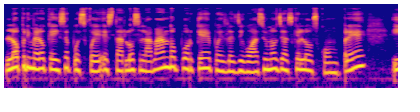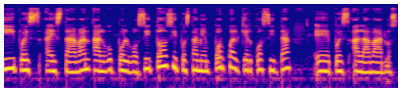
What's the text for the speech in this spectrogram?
Lo primero que hice pues fue estarlos lavando porque pues les digo hace unos días que los compré y pues estaban algo polvositos y pues también por cualquier cosita eh, pues a lavarlos.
